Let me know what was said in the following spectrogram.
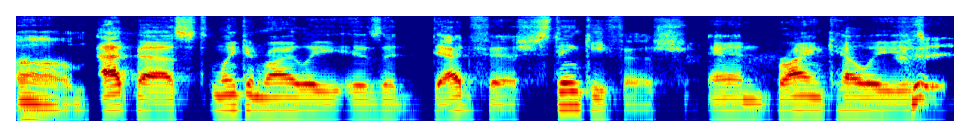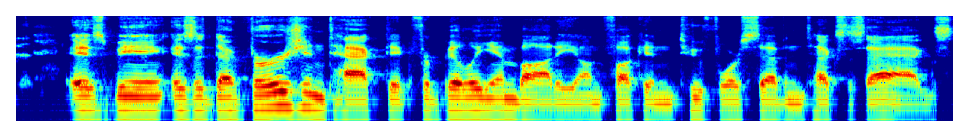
Um, at best, Lincoln Riley is a dead fish, stinky fish, and Brian Kelly is is being is a diversion tactic for Billy Embody on fucking two four seven Texas Ags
